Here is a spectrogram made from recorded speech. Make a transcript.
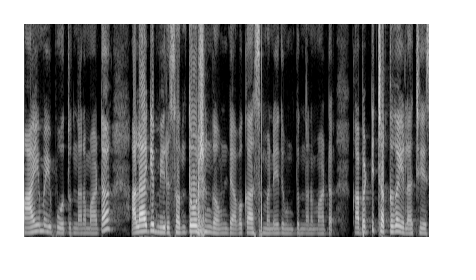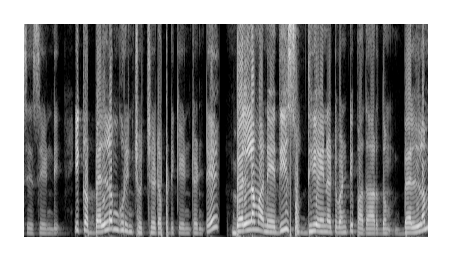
మాయమైపోతుందన్నమాట. అలాగే మీరు సంతోషం సంతోషంగా ఉండే అవకాశం అనేది ఉంటుందన్నమాట. కాబట్టి చక్కగా ఇలా చేసేసేయండి. ఇక బెల్లం గురించి వచ్చేటప్పటికి ఏంటంటే బెల్లం అనేది శుద్ధి అయినటువంటి పదార్థం. బెల్లం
